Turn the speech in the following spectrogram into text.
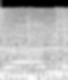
dreaming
